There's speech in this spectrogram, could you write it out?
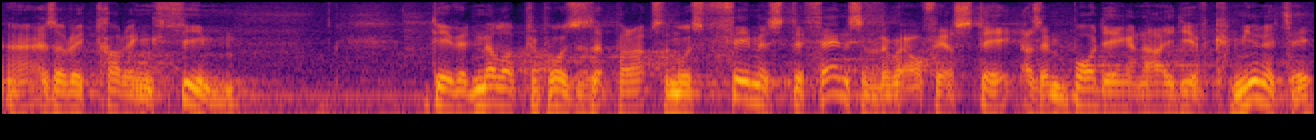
uh, is a recurring theme. David Miller proposes that perhaps the most famous defence of the welfare state as embodying an idea of community,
